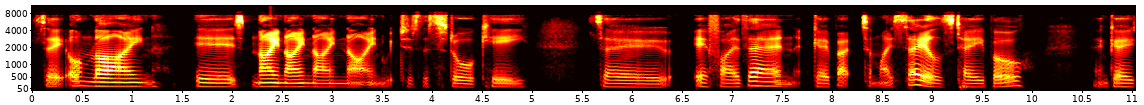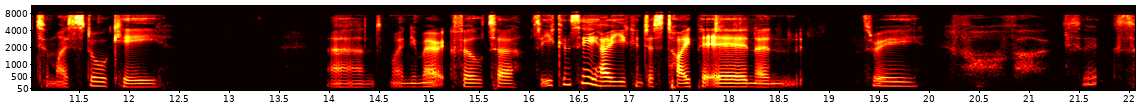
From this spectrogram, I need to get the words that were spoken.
Say online is 9999, which is the store key. So if I then go back to my sales table and go to my store key and my numeric filter, so you can see how you can just type it in and three, four, five, six,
